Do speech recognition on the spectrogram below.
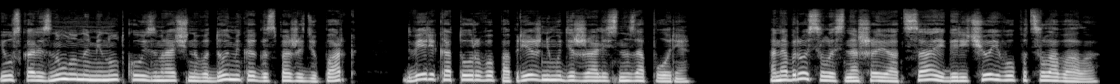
и ускользнула на минутку из мрачного домика госпожи Дюпарк, двери которого по-прежнему держались на запоре. Она бросилась на шею отца и горячо его поцеловала.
